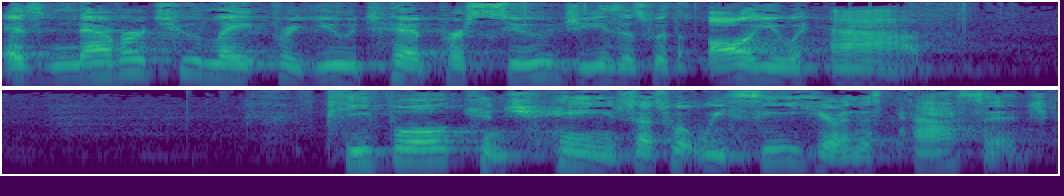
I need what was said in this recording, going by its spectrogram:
It's never too late for you to pursue Jesus with all you have. People can change. That's what we see here in this passage.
